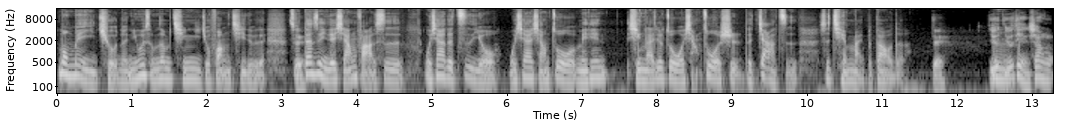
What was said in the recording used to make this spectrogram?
梦寐以求的，你为什么那么轻易就放弃，对不对？所以，但是你的想法是我现在的自由，我现在想做，每天醒来就做我想做的事的价值是钱买不到的。对，有嗯有点像，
